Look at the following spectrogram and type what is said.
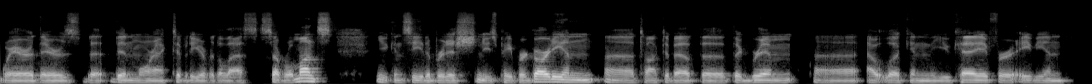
where there's been more activity over the last several months. You can see the British newspaper Guardian uh, talked about the the grim outlook in the UK for avian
